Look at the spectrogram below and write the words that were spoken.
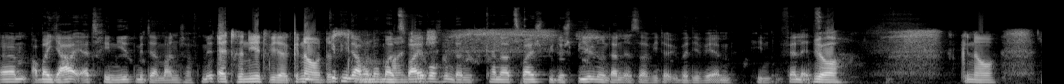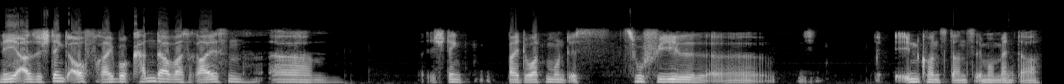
Ähm, aber ja, er trainiert mit der Mannschaft mit. Er trainiert wieder, genau. Gib ihn aber nochmal zwei Wochen, dann kann er zwei Spiele spielen und dann ist er wieder über die WM hin verletzt. Ja, genau. Nee, also ich denke auch, Freiburg kann da was reißen. Ähm, ich denke, bei Dortmund ist zu viel äh, Inkonstanz im Moment da.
